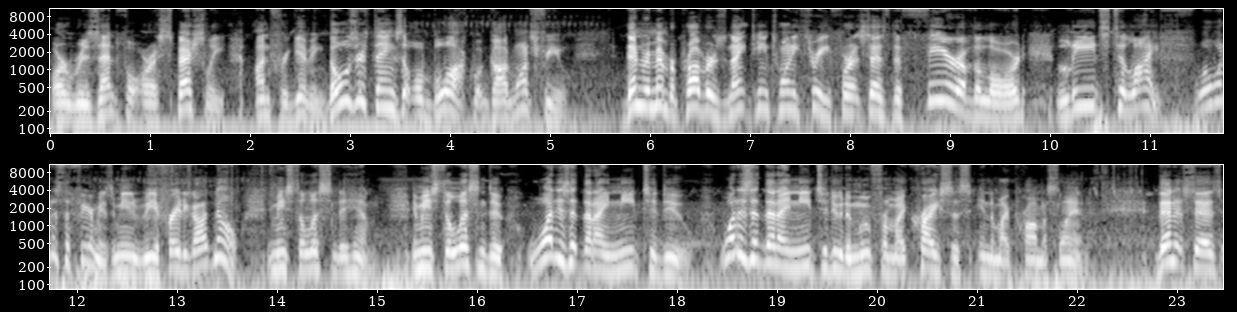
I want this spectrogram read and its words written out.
or resentful or especially unforgiving. Those are things that will block what God wants for you. Then remember Proverbs 19:23, for it says, "The fear of the Lord leads to life." Well, what does the fear mean? Does it mean to be afraid of God? No. It means to listen to Him. It means to listen to what is it that I need to do? What is it that I need to do to move from my crisis into my promised land? Then it says,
